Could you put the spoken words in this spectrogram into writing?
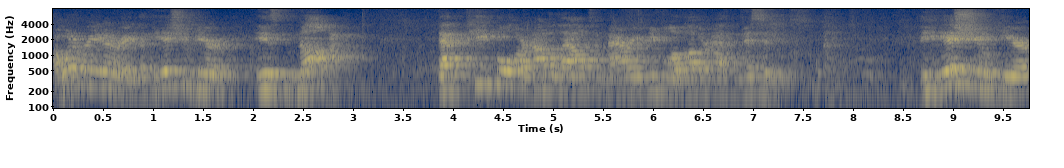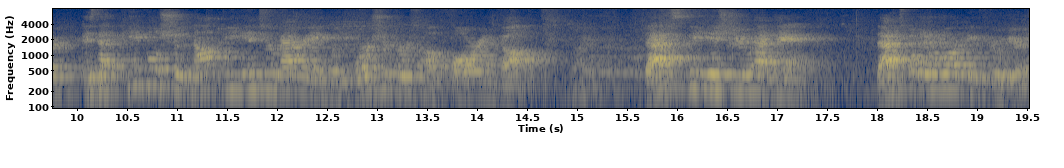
I want to reiterate that the issue here is not that people are not allowed to marry people of other ethnicities. The issue here is that people should not be intermarrying with worshippers of foreign gods. That's the issue at hand. That's what we're working through here.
